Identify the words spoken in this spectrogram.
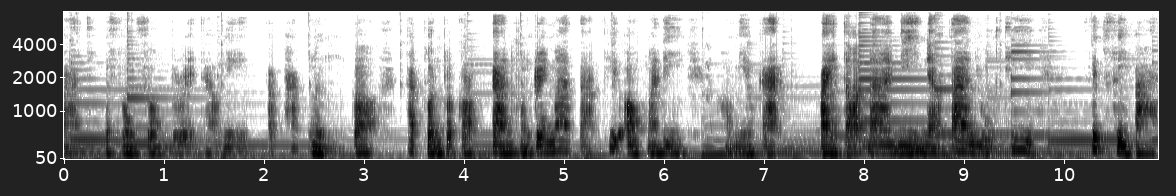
กาสที่จะทรงๆบริเวณแถวนี้สักพักหนึ่งก็ถ้าผลประกอบการของไตรมาสสามที่ออกมาดีก็มีโอกาส ไปต่อได้มีแนวต้านอยู่ที่ 14 บาท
